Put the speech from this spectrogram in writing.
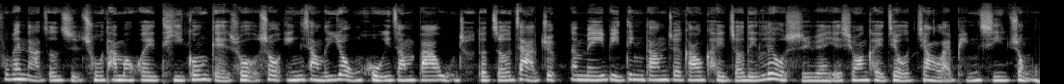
，Foodpanda 则指出他们会提供给所有受影响的用户一张八五折的折价券，那每一笔订单最高可以折抵六十元，也希望可以借由这样来平息众怒。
